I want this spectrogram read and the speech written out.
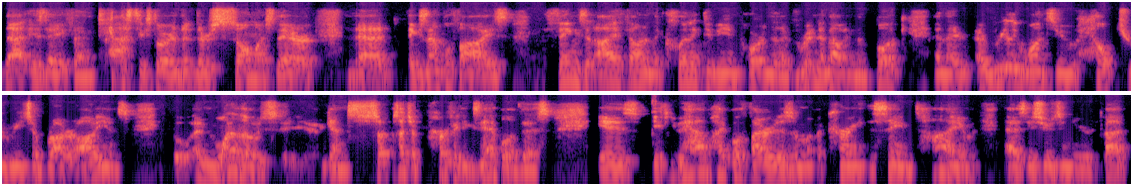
that is a fantastic story. That there's so much there that exemplifies things that I found in the clinic to be important that I've written about in the book, and I, I really want to help to reach a broader audience. And one of those, again, su- such a perfect example of this is if you have hypothyroidism occurring at the same time as issues in your gut,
